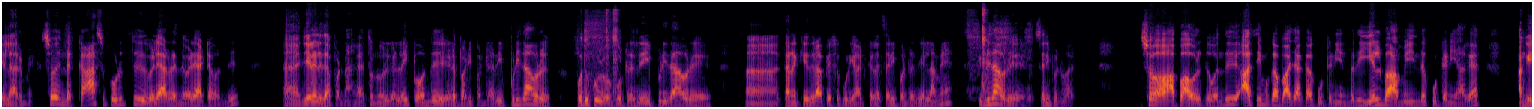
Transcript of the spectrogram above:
எல்லாருமே. ஸோ இந்த காசு கொடுத்து விளையாடுற இந்த விளையாட்டை வந்து ஜெயலலிதா பண்ணாங்க. தொண்ணூறுகளில் இப்போ வந்து எடப்பாடி பண்ணுறாரு இப்படி தான் ஒரு பொதுக்குழுவை கூட்டுறது. இப்படி தான் ஒரு தனக்கு எதிராக பேசக்கூடிய ஆட்களை சரி பண்ணுறது எல்லாமே இப்படி தான் அவர் சரி பண்ணுவார். ஸோ அப்போ அவருக்கு வந்து அதிமுக பாஜக கூட்டணி என்பது இயல்பாக அமைந்த கூட்டணியாக அங்கே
